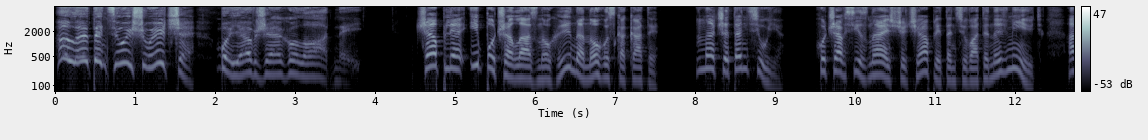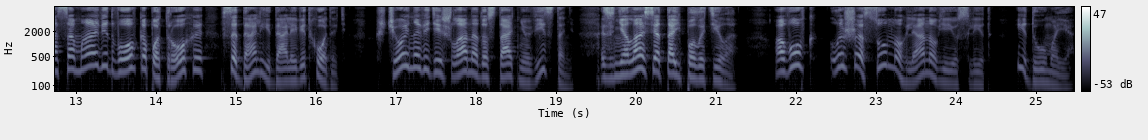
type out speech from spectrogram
але танцюй швидше, бо я вже голодний. Чапля і почала з ноги на ногу скакати, наче танцює. Хоча всі знають, що чаплі танцювати не вміють, а сама від вовка потрохи все далі й далі відходить. Щойно відійшла на достатню відстань, знялася та й полетіла. А вовк лише сумно глянув у слід і думає.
